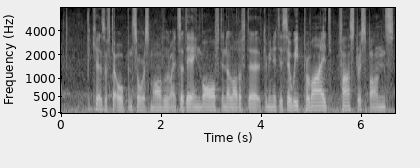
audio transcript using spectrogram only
because of the open source model, right? So they're involved in a lot of the community. So we provide fast response,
